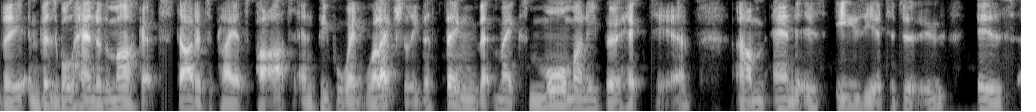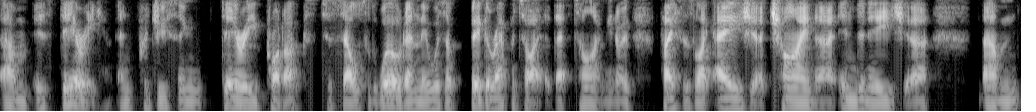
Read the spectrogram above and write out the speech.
the invisible hand of the market started to play its part, and people went, well, actually, the thing that makes more money per hectare um, and is easier to do is um, is dairy and producing dairy products to sell to the world. And there was a bigger appetite at that time. You know, places like Asia, China, Indonesia. Um,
